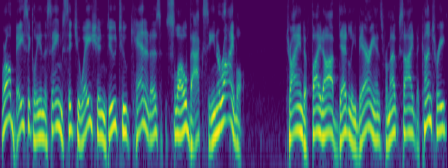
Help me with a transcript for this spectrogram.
we're all basically in the same situation due to Canada's slow vaccine arrival. Trying to fight off deadly variants from outside the country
